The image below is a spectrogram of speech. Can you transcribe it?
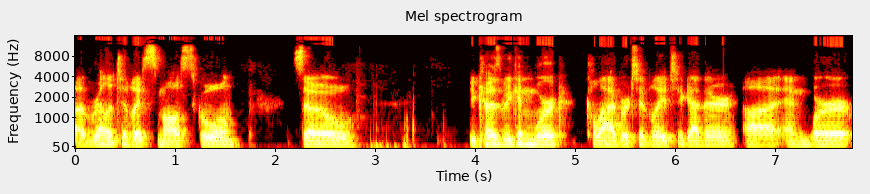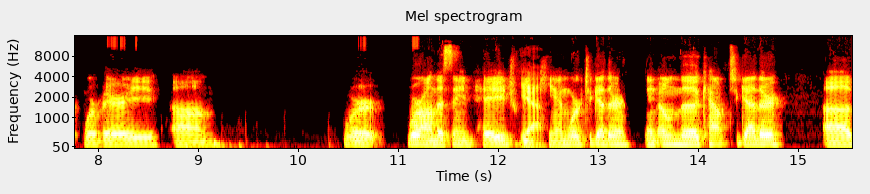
a, relatively small school, so because we can work collaboratively together, uh, and we're we're very um, we're we're on the same page. We yeah. can work together and own the account together. Uh,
